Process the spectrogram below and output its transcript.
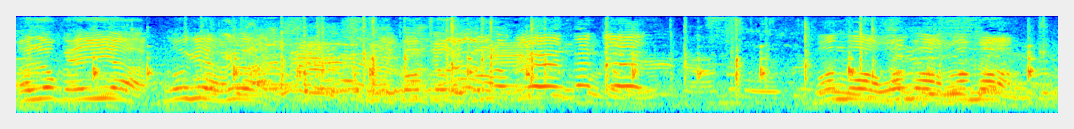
啊，look at here, look here, here. More, one more, one more.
